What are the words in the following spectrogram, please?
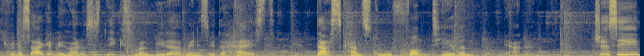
ich würde sagen, wir hören uns das nächste Mal wieder, wenn es wieder heißt, das kannst du von Tieren lernen. Tschüssi!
